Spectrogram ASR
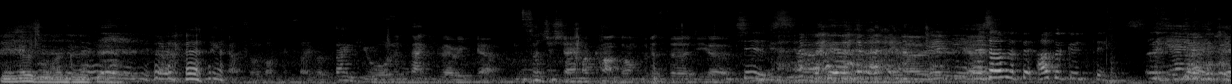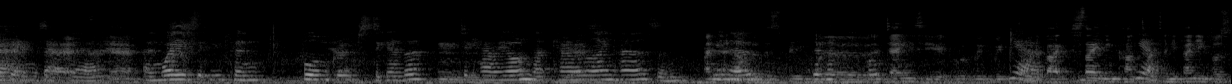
he knows what I'm going to do. I think that's all I can say, but thank you all, and thank you, Erica such a shame I can't go on for the third year. It is. you know, yeah. There's other th other good things. Yeah, yeah, good yeah, things yeah, out there, yeah. and ways that you can form groups together mm. to carry on, like Caroline yes. has, and, and you and know, different uh, people. Daisy, we, we, we yeah. thought about staying in contact, and if any of us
